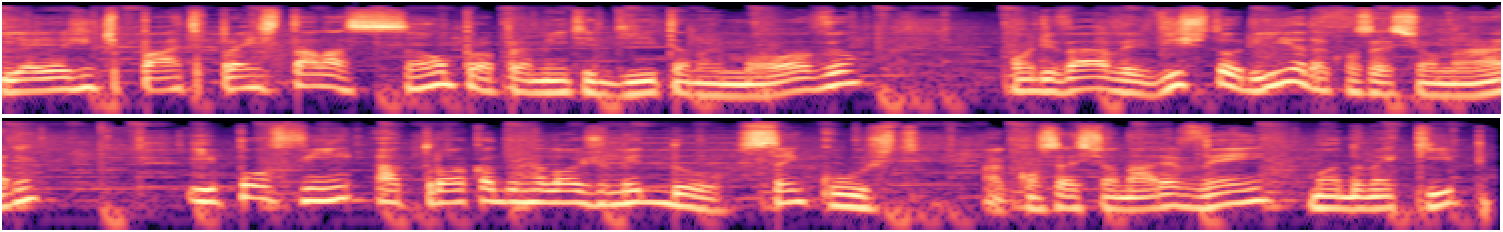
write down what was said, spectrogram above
e aí a gente parte para a instalação propriamente dita no imóvel, onde vai haver vistoria da concessionária e, por fim, a troca do relógio medidor, sem custo. A concessionária vem, manda uma equipe,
